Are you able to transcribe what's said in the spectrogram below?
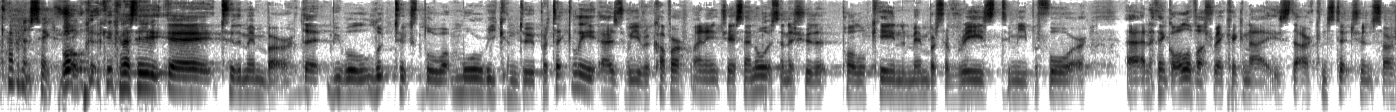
Cabinet Secretary. Well, can I say uh, to the member that we will look to explore what more we can do, particularly as we recover NHS. I know it's an issue that Paul O'Kane and members have raised to me before. Uh, and I think all of us recognise that our constituents are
